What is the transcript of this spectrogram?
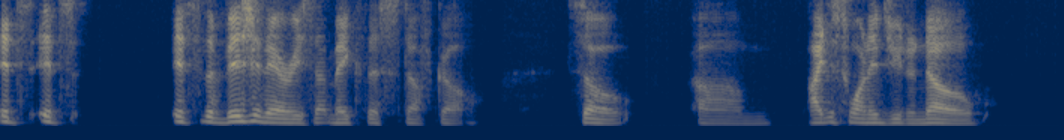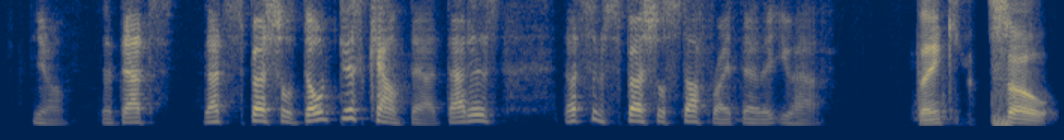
It's it's it's the visionaries that make this stuff go. So um, I just wanted you to know, you know, that that's that's special. Don't discount that. That is that's some special stuff right there that you have. Thank you. So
